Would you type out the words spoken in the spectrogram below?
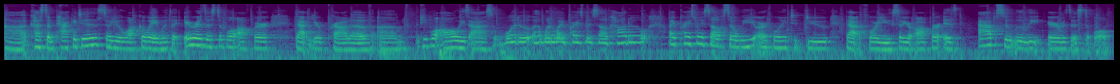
uh, custom packages so you walk away with an irresistible offer that you're proud of. Um, people always ask, what do, what do I price myself? How do I price myself? So we are going to do that for you. So your offer is absolutely irresistible.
